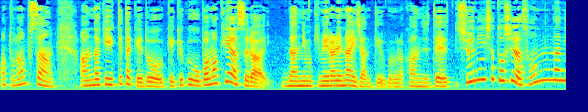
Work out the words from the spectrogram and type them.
あトランプさん、あんだけ言ってたけど、結局、オバマケアすら何にも決められないじゃんっていうような感じで、就任した年はそんなに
